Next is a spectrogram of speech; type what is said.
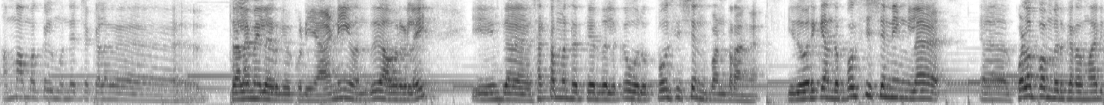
அம்மா மக்கள் முன்னேற்ற கழக தலைமையில இருக்கக்கூடிய அணி வந்து அவர்களை இந்த சட்டமன்ற தேர்தலுக்கு ஒரு பொசிஷன் பண்றாங்க. இது வரைக்கும் அந்த பொசிஷனிங்ல குழப்பம் இருக்கிற மாதிரி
